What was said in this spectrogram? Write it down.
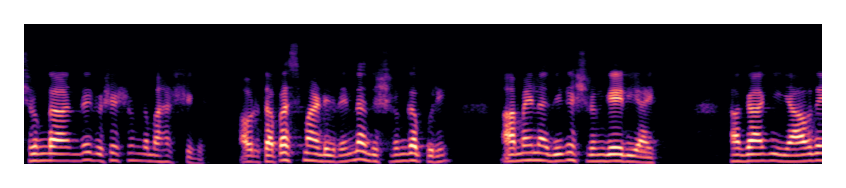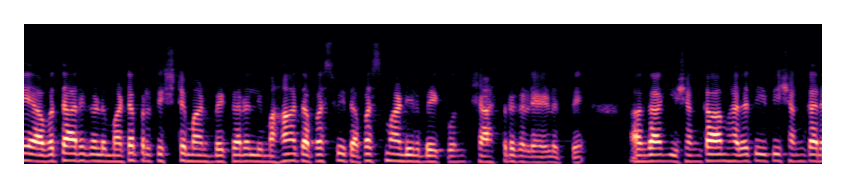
ಶೃಂಗ ಅಂದರೆ ಋಷಶೃಂಗ ಮಹರ್ಷಿಗಳು. ಅವರು ತಪಸ್ ಮಾಡಿದ್ರಿಂದ ಅದು ಶೃಂಗಪುರಿ. ಆಮೇಲೆ ಅದೀಗ ಶೃಂಗೇರಿ ಆಯಿತು. ಹಾಗಾಗಿ ಯಾವುದೇ ಅವತಾರಗಳು ಮಠ ಪ್ರತಿಷ್ಠೆ ಮಾಡಬೇಕಾದ್ರೆ ಅಲ್ಲಿ ಮಹಾ ತಪಸ್ವಿ ತಪಸ್ ಮಾಡಿರಬೇಕು ಅಂತ ಶಾಸ್ತ್ರಗಳು ಹೇಳುತ್ತೆ. ಹಾಗಾಗಿ ಶಂಕಾಂ ಹರತೀತಿ ಶಂಕರ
